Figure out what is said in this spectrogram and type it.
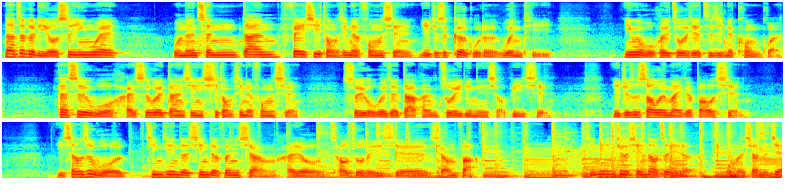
那这个理由是因为我能承担非系统性的风险，也就是个股的问题，因为我会做一些资金的控管，但是我还是会担心系统性的风险，所以我会在大盘做一点点小避险，也就是稍微买个保险。以上是我今天的心得分享，还有操作的一些想法。今天就先到这里了，我们下次见，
